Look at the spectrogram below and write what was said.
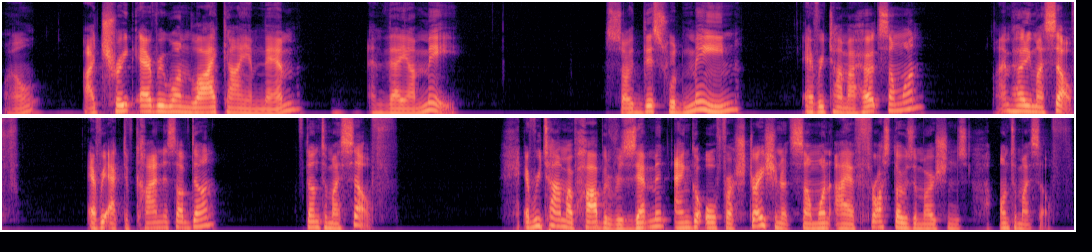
Well, I treat everyone like I am them and they are me. So this would mean every time I hurt someone, I'm hurting myself. Every act of kindness I've done, I've done to myself. Every time I've harbored resentment, anger, or frustration at someone, I have thrust those emotions onto myself.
